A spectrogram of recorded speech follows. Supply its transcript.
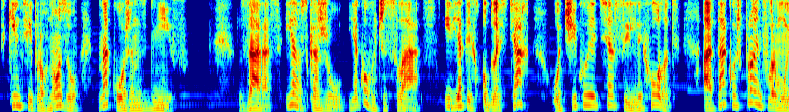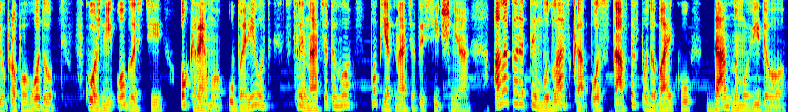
в кінці прогнозу на кожен з днів. Зараз я розкажу, якого числа і в яких областях очікується сильний холод, а також проінформую про погоду в кожній області окремо у період з 13 по 15 січня. Але перед тим, будь ласка, поставте вподобайку даному відео,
